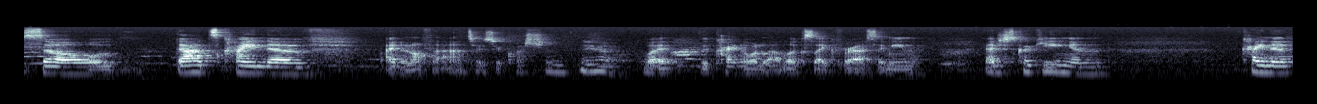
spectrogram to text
so that's kind of I don't know if that answers your question. Yeah. What the kind of what that looks like for us. I mean, yeah, just cooking and kind of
